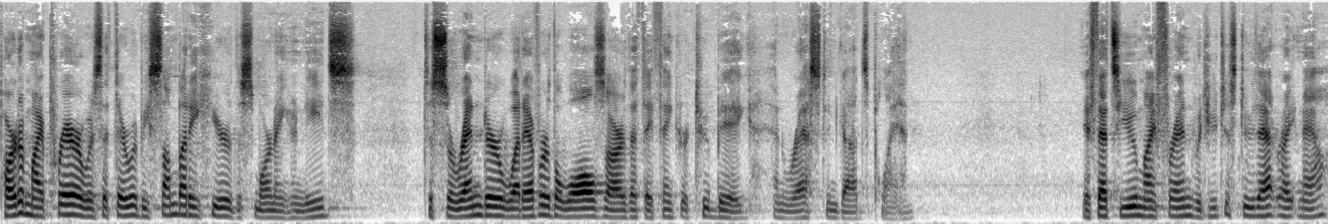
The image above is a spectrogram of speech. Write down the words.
part of my prayer was that there would be somebody here this morning who needs to surrender whatever the walls are that they think are too big and rest in God's plan. If that's you, my friend, would you just do that right now?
